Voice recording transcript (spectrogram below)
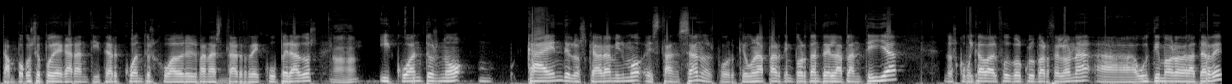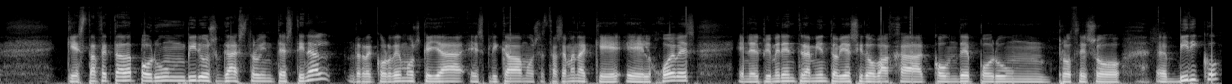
tampoco se puede garantizar cuántos jugadores van a estar recuperados y cuántos no caen de los que ahora mismo están sanos, porque una parte importante de la plantilla nos comunicaba el Fútbol Club Barcelona a última hora de la tarde que está afectada por un virus gastrointestinal. Recordemos que ya explicábamos esta semana que el jueves en el primer entrenamiento había sido baja Conde por un proceso eh, vírico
